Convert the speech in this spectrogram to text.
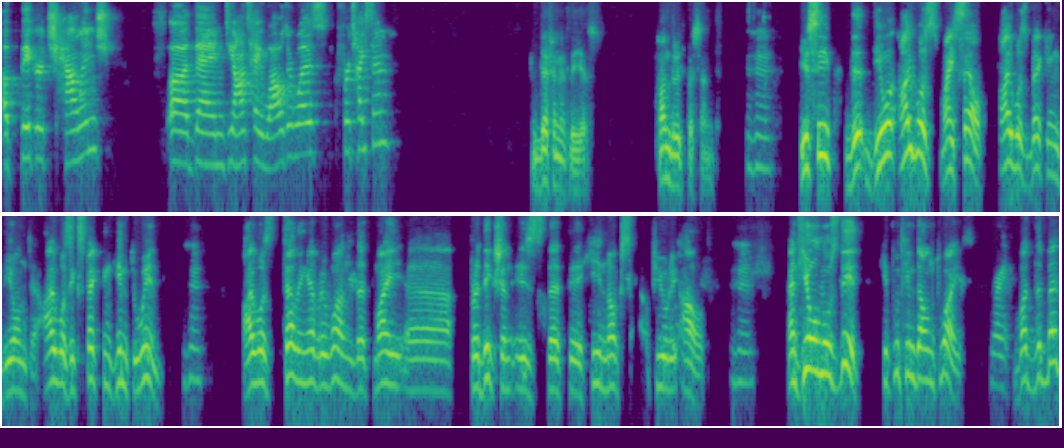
a bigger challenge uh, than Deontay Wilder was for Tyson? Definitely yes, 100 percent. Mm-hmm. You see, the the I was myself. I was backing Deontay. I was expecting him to win. Mm-hmm. I was telling everyone that my uh, prediction is that uh, he knocks Fury out, mm-hmm. and he almost did. He put him down twice. Right. But the bad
